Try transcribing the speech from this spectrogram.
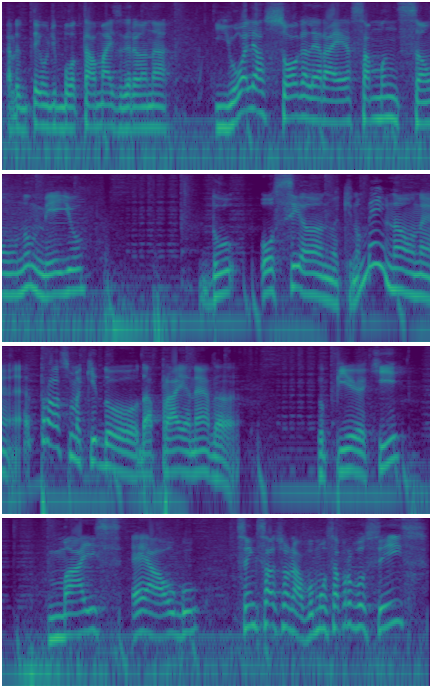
O cara não tem onde botar mais grana. E olha só, galera, essa mansão no meio do oceano aqui. No meio não, né? É próximo aqui do, da praia, né? Da, do pier aqui. Mas é algo sensacional. Vou mostrar pra vocês.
